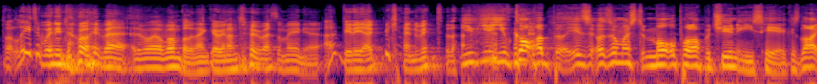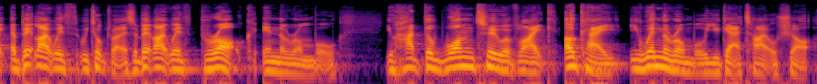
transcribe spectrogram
but Lita winning the Royal, the Royal Rumble and then going on to WrestleMania, I'd be I'd be kind of into that. You, you, you've got a, it's, it's almost multiple opportunities here because, like a bit like with we talked about this, a bit like with Brock in the Rumble, you had the one-two of like, okay, you win the Rumble, you get a title shot,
